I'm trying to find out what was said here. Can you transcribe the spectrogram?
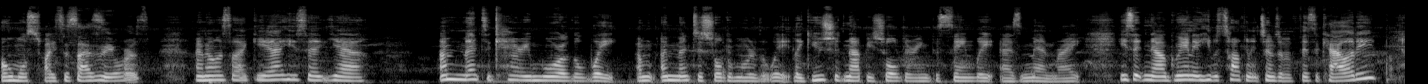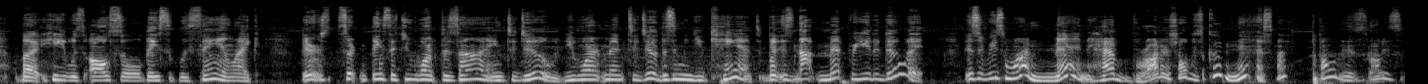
almost twice the size of yours? And I was like, yeah. He said, yeah, I'm meant to carry more of the weight. I'm, I'm meant to shoulder more of the weight. Like you should not be shouldering the same weight as men, right? He said, now granted, he was talking in terms of a physicality, but he was also basically saying like, there's certain things that you weren't designed to do. You weren't meant to do. It doesn't mean you can't, but it's not meant for you to do it. There's a reason why men have broader shoulders. Goodness, my phone is always.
